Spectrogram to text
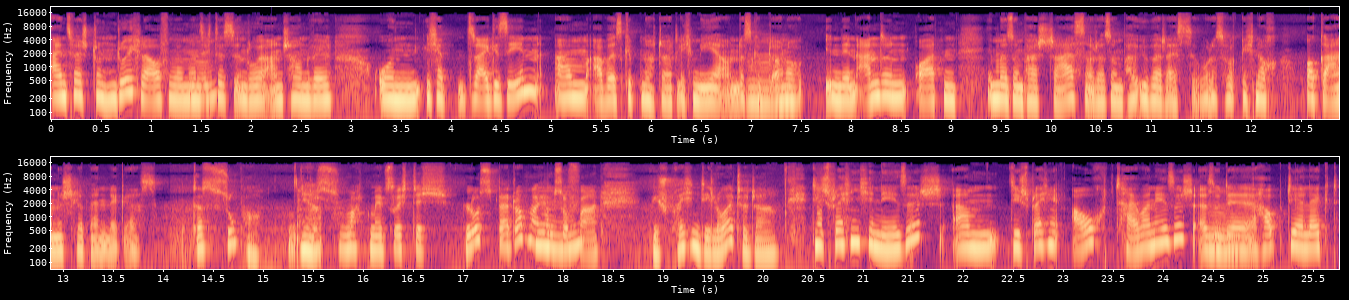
ein, zwei Stunden durchlaufen, wenn man mhm. sich das in Ruhe anschauen will. Und ich habe drei gesehen, ähm, aber es gibt noch deutlich mehr. Und es mhm. gibt auch noch in den anderen Orten immer so ein paar Straßen oder so ein paar Überreste, wo das wirklich noch organisch lebendig ist. Das ist super. Ja. Das macht mir jetzt richtig Lust, da doch mal mhm. hinzufahren. Wie sprechen die Leute da? Die sprechen Chinesisch, ähm, die sprechen auch Taiwanesisch. Also mhm. der Hauptdialekt,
